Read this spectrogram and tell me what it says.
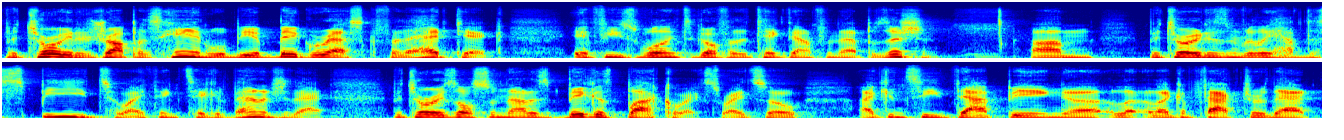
Vettori to drop his hand will be a big risk for the head kick if he's willing to go for the takedown from that position. Um, Vettori doesn't really have the speed to, I think, take advantage of that. Vettori is also not as big as Blachowicz, right? So I can see that being uh, like a factor that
